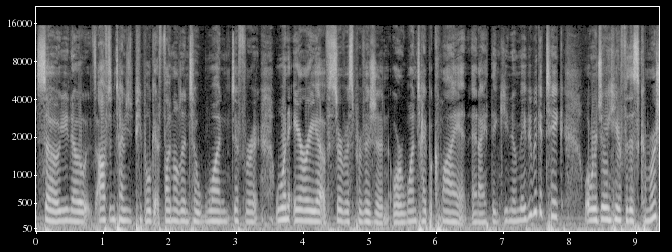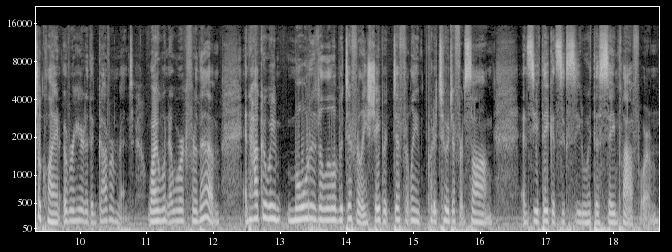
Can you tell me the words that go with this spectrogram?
So, you know, it's oftentimes people get funneled into one different, one area of service provision or one type of client. And I think, you know, maybe we could take what we're doing here for this commercial client over here to the government. Why wouldn't it work for them? And how could we mold it a little bit differently, shape it differently, put it to a different song, and see if they could succeed with the same platform?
